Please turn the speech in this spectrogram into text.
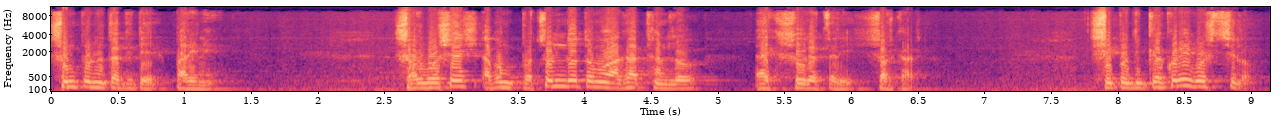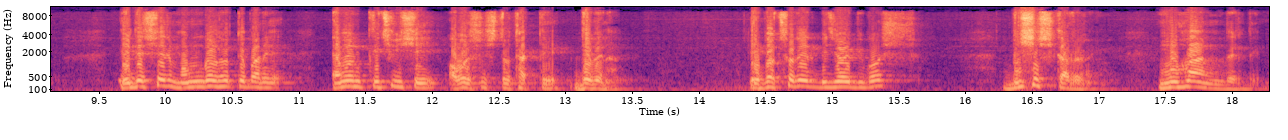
সম্পূর্ণতা দিতে পারিনি। সর্বশেষ এবং প্রচণ্ডতম আঘাত হানল এক স্বৈরাচারী সরকার। সে প্রতিজ্ঞা করেই বসছিল এদেশের মঙ্গল হতে পারে এমন কিছুই সে অবশিষ্ট থাকতে দেবে না। এবছরের বিজয় দিবস বিশেষ কারণে মহানন্দের দিন।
